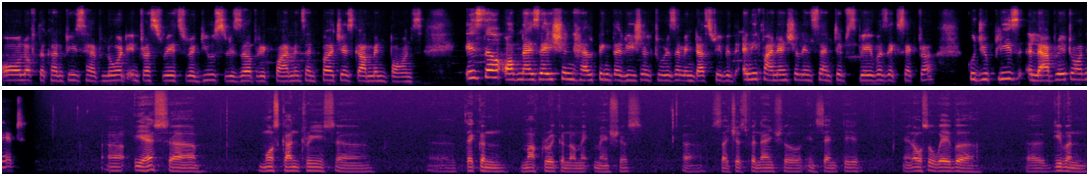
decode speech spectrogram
all of the countries have lowered interest rates, reduced reserve requirements, and purchased government bonds. Is the organization helping the regional tourism industry with any financial incentives, waivers, etc.? Could you please elaborate on it? Uh, yes, uh, most countries uh, uh taken macroeconomic measures uh, such as financial incentive and also waiver uh, given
